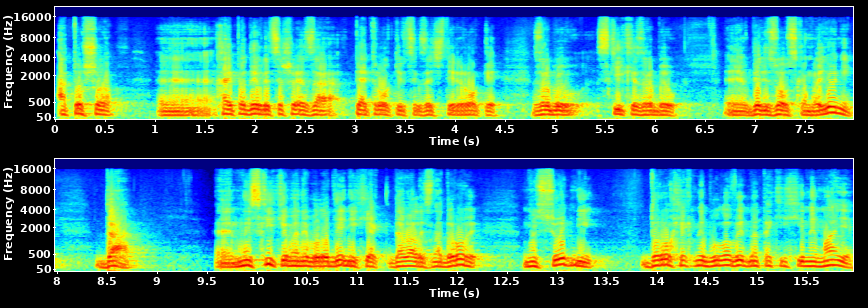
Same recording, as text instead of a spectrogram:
а то, що е, хай подивляться, що я за 5 років, цих за 4 роки зробив, скільки зробив е, в Березовському районі, е, не скільки в мене було денег, як давались на дороги, але сьогодні дорог як не було видно, таких і немає.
